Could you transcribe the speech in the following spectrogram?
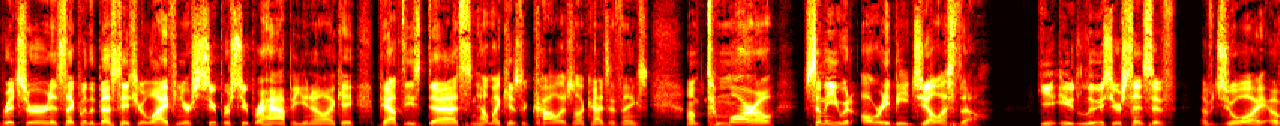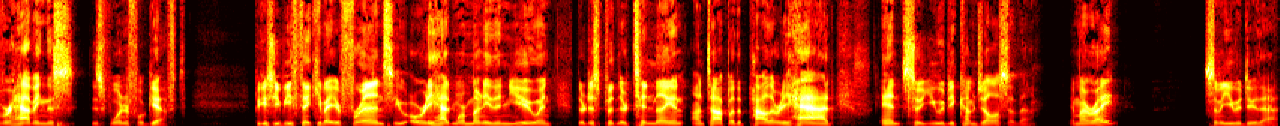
richer, and it's like one of the best days of your life, and you're super, super happy. You know, I pay off these debts and help my kids with college and all kinds of things. Um, tomorrow, some of you would already be jealous, though. You, would lose your sense of, of joy over having this, this wonderful gift. Because you'd be thinking about your friends who already had more money than you, and they're just putting their 10 million on top of the pile they already had, and so you would become jealous of them. Am I right? Some of you would do that.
